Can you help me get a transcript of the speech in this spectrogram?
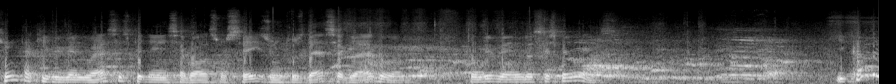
Quem está aqui vivendo essa experiência agora, são seis juntos dessa egrégora, estão vivendo essa experiência. E cada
